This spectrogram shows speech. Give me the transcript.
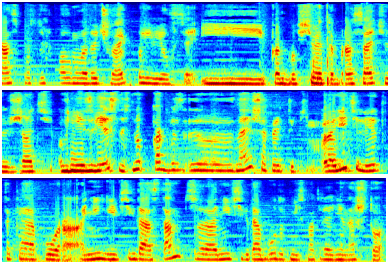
раз после школы молодой человек появился, и как бы все это бросать, уезжать в неизвестность, ну, как бы, э, знаешь, опять-таки, родители это такая опора, они не всегда останутся, они всегда будут, несмотря ни на что,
